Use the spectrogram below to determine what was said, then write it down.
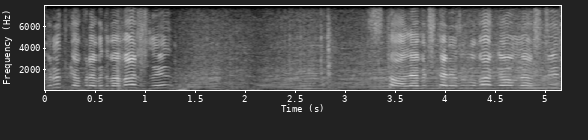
Krótka, prawy 2 ważny. 100, lewy 4 z uwagą na szczyt.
